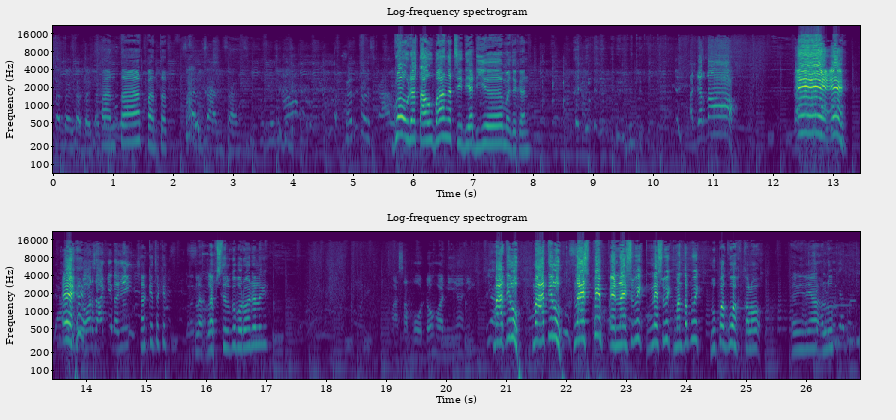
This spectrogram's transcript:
Santai santai santai Pantat, pantat. san san san Sentur sekali Gua udah tahu banget sih dia diem aja kan. Ajar toh. Eh, eh, eh. Eh, Keluar sakit anjing. sakit sakit. La- Lap steel gua baru ada lagi. Masa bodoh waninya anjing. Mati lu, mati lu. Nice pip, eh nice week, nice week, mantap week. Lupa gua kalau ininya lu. Jago di.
